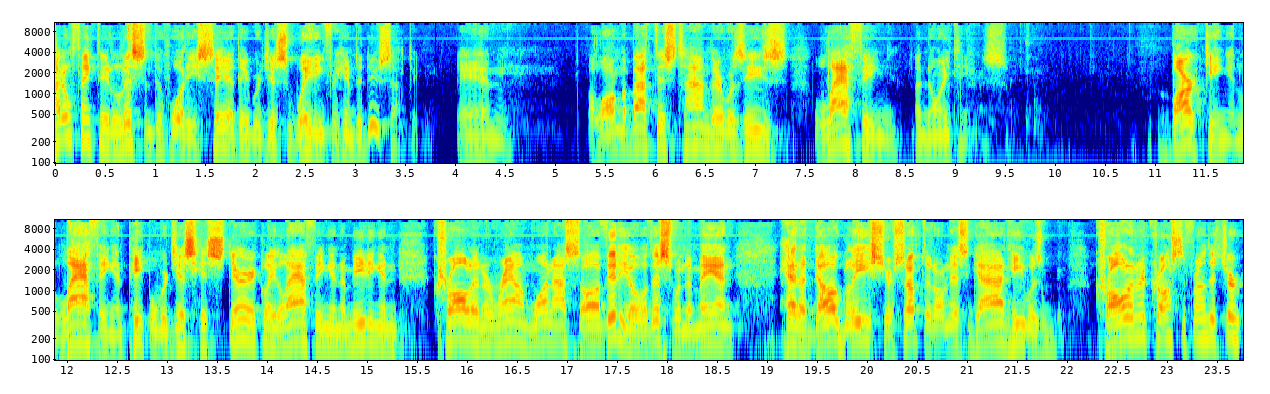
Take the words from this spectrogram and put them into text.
I don't think they listened to what he said. They were just waiting for him to do something. And along about this time, there was these laughing anointings, barking and laughing, and people were just hysterically laughing in a meeting and crawling around. One, I saw a video of this one. A man had a dog leash or something on this guy, and he was crawling across the front of the church.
